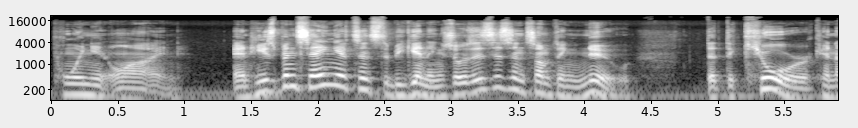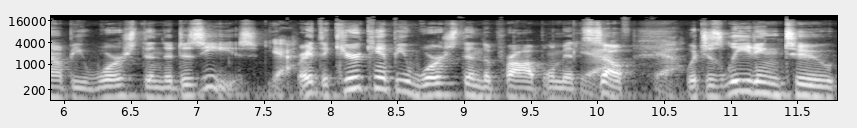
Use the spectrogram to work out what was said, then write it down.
poignant line, and he's been saying it since the beginning. So this isn't something new. That the cure cannot be worse than the disease. Yeah. Right. The cure can't be worse than the problem itself. yeah. Yeah. Which is leading to.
